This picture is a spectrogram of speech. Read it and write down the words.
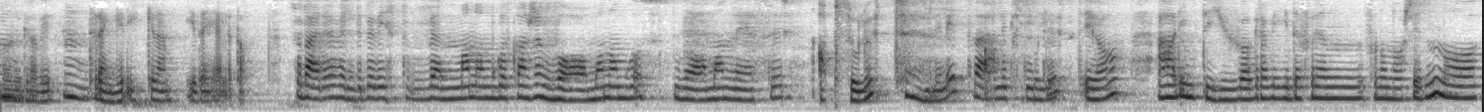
når du er mm. gravid. Mm. Trenger ikke dem i det hele tatt. Så være veldig bevisst hvem man omgås, kanskje. Hva man omgås. Hva man leser. Absolutt. Sile litt. Være litt kritisk. Ja. Jeg har intervjua gravide for, en, for, noen år siden, og,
